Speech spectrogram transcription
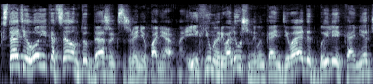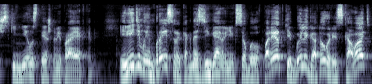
Кстати, логика в целом тут даже, к сожалению, понятна. И Human Revolution и Mankind Divided были коммерчески неуспешными проектами. И, видимо, импрессоры, когда с деньгами у них все было в порядке, были готовы рисковать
